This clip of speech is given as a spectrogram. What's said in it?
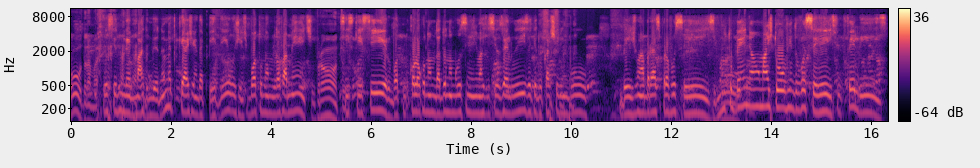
Ô, dona mocinha. Você não lembra mais do meu nome, é porque a agenda perdeu, gente. Bota o nome novamente. Pronto. Se esqueceram, bota, coloca o nome da dona mocinha, mas de seu Zé Luiz, aqui do Caxirimbu. Beijo, um abraço para vocês. Muito bem, não, mas estou ouvindo vocês, fico feliz.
